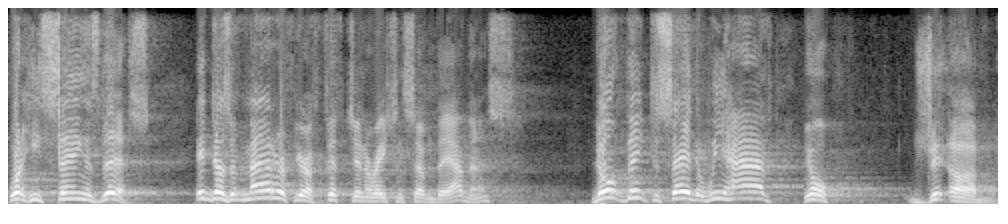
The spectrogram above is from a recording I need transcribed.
what he's saying is this it doesn't matter if you're a fifth generation Seventh day Adventist. Don't think to say that we have, you know, um,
